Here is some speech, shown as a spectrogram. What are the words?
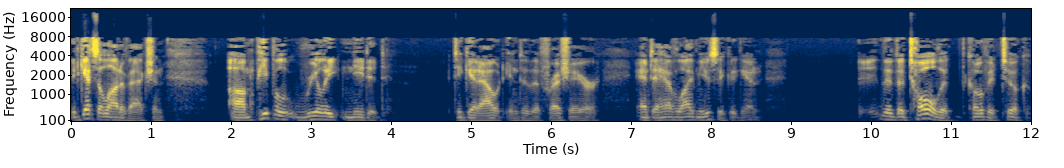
it gets a lot of action. Um, people really needed to get out into the fresh air and to have live music again the, the toll that COVID took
